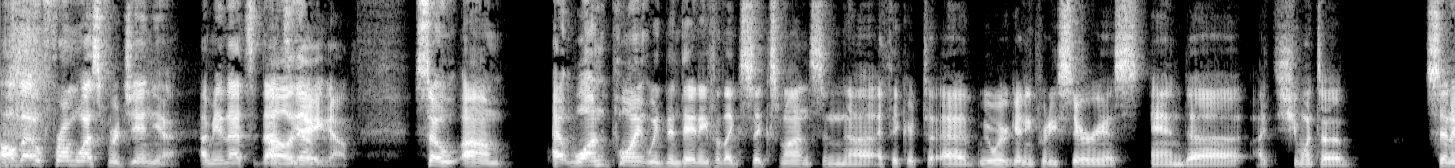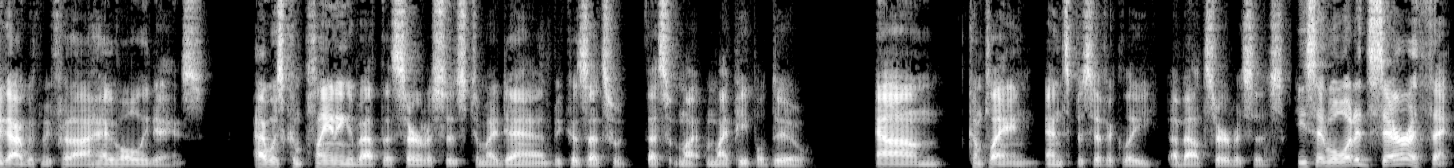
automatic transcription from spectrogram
Although from West Virginia. I mean, that's that's oh, the there other- you go. So um, at one point, we'd been dating for like six months, and uh, I think it, uh, we were getting pretty serious. And uh, I, she went to synagogue with me for the High Holy Days. I was complaining about the services to my dad because that's what that's what my, my people do. Um, complain and specifically about services. He said, "Well, what did Sarah think?"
